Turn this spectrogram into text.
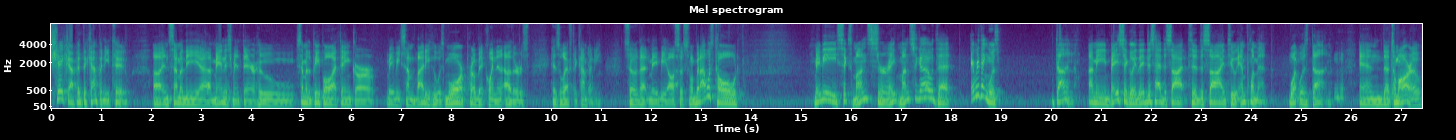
shake up at the company too. Uh, and some of the uh, management there, who some of the people I think are maybe somebody who was more pro Bitcoin than others has left the company. So that may be also some. But I was told maybe six months or eight months ago that everything was done. I mean, basically, they just had to decide to, decide to implement what was done. And uh, tomorrow,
